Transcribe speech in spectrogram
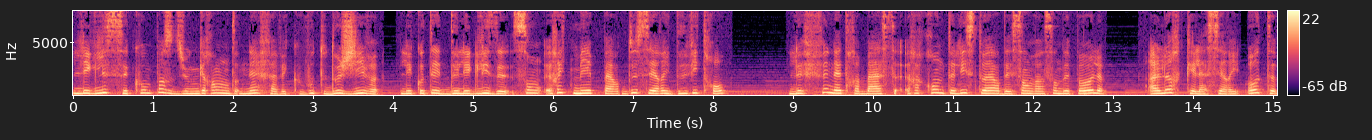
l'église se compose d'une grande nef avec voûte d'ogive. Les côtés de l'église sont rythmés par deux séries de vitraux Les fenêtres basses racontent l'histoire de Saint Vincent de Paul, alors que la série haute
